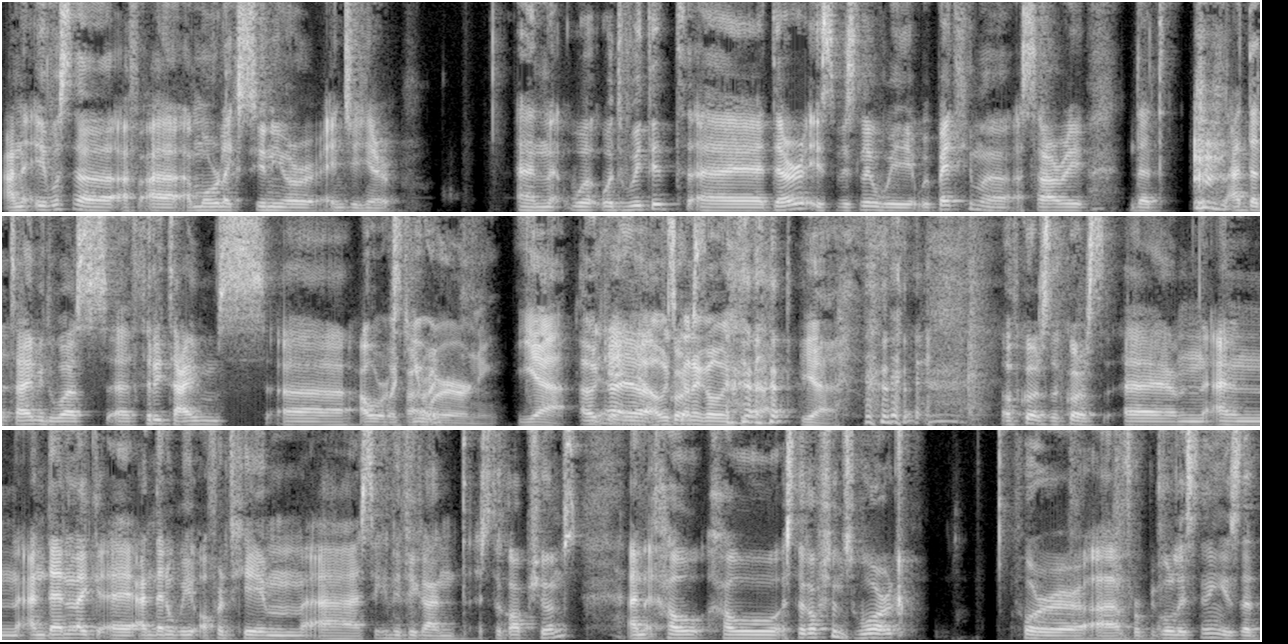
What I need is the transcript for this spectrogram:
and it was a, a, a more like senior engineer. And what, what we did uh, there is basically we, we paid him a, a salary that at that time it was uh, three times uh, our What salary. you were earning? Yeah. Okay. Yeah, Yeah, yeah, I was gonna go into that. Yeah. of course, of course. Um, and and then like uh, and then we offered him uh, significant stock options. And how how stock options work for uh, for people listening is that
